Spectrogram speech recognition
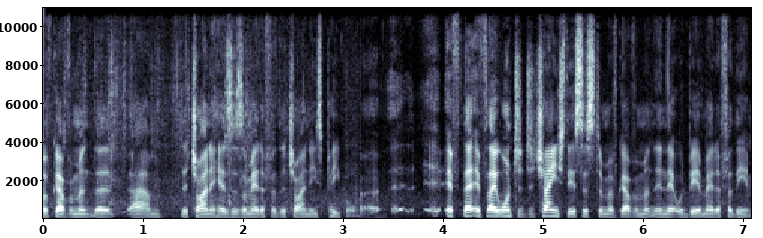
of government that um, that China has is a matter for the Chinese people. Uh, if they, if they wanted to change their system of government, then that would be a matter for them.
